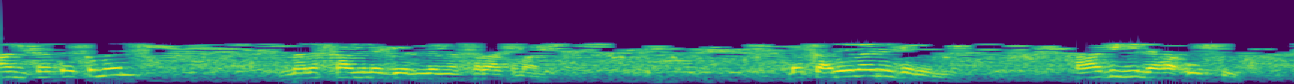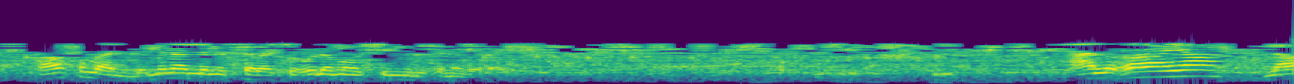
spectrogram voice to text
ቢድዓን ተጠቅመን መልካም ነገር ለመስራት ማለት በቃ ሌላ ነገር የለም هذه لها أصول أصل አለ ምን አለ መሰላቸው ዑለማዎች የሚሉት ነገር አለ الغاية لا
